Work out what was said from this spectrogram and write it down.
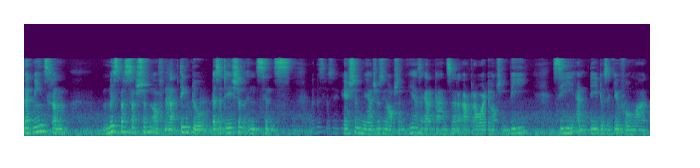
That means from misperception of nothing to dissertation in sense. With this specification, we are choosing option E as a correct answer after avoiding option B, C, and D to secure 4 mark.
